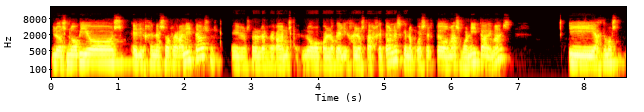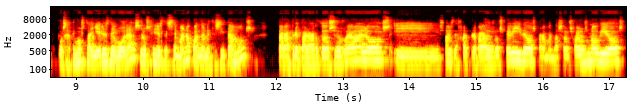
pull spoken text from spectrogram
Los novios eligen esos regalitos, y nosotros les regalamos luego con lo que elijan los tarjetones, que no puede ser todo más bonito, además. Y hacemos, pues hacemos talleres de bodas los fines de semana cuando necesitamos para preparar todos esos regalos y, ¿sabes?, dejar preparados los pedidos para mandárselos a los novios,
